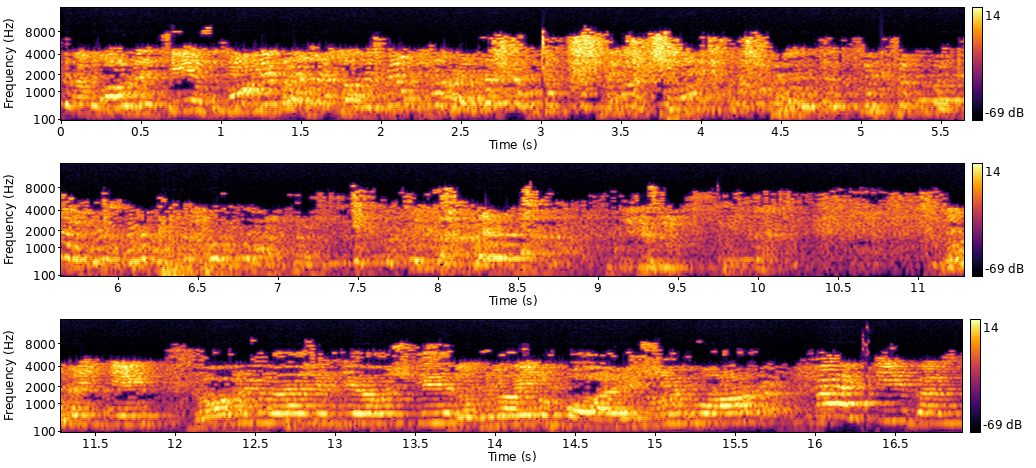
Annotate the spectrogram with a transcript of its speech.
Та Боже, чесно. Добрий день. Добрий вечір, дівчатки. Добрий З наступаючим вас. Спасибо.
